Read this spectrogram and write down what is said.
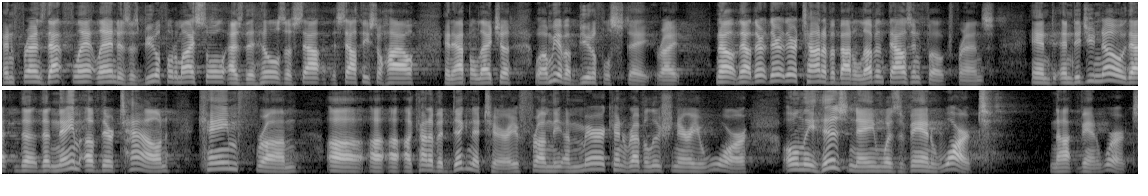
And friends, that flat land is as beautiful to my soul as the hills of south, southeast Ohio and Appalachia. Well, we have a beautiful state, right? Now, now they're, they're, they're a town of about 11,000 folk, friends. And, and did you know that the, the name of their town came from uh, a, a, kind of a dignitary from the American Revolutionary War only his name was Van Wart, not Van Wert.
